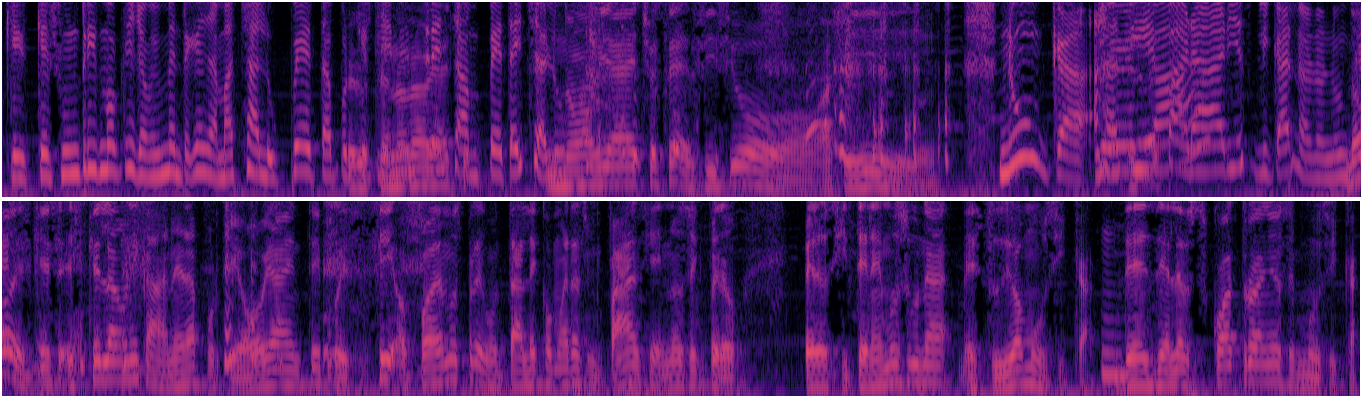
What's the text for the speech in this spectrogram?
que, que es un ritmo que yo me inventé que se llama chalupeta, porque tiene no entre hecho- champeta y chalupa. No había hecho este ejercicio así. Nunca, ¿De así de parar y explicar, no, no, nunca. No, es que es, es que es la única manera, porque obviamente, pues sí, podemos preguntarle cómo era su infancia y no sé, pero, pero si tenemos una, estudió música, desde los cuatro años en música,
